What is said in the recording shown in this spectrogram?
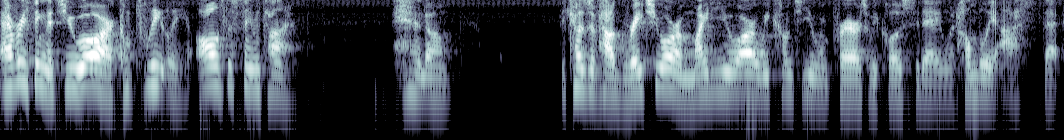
everything that you are completely, all at the same time. And um, because of how great you are and mighty you are, we come to you in prayer as we close today and would humbly ask that,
